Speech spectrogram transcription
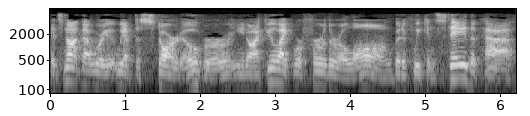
it's not that we we have to start over. You know, I feel like we're further along, but if we can stay the path,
